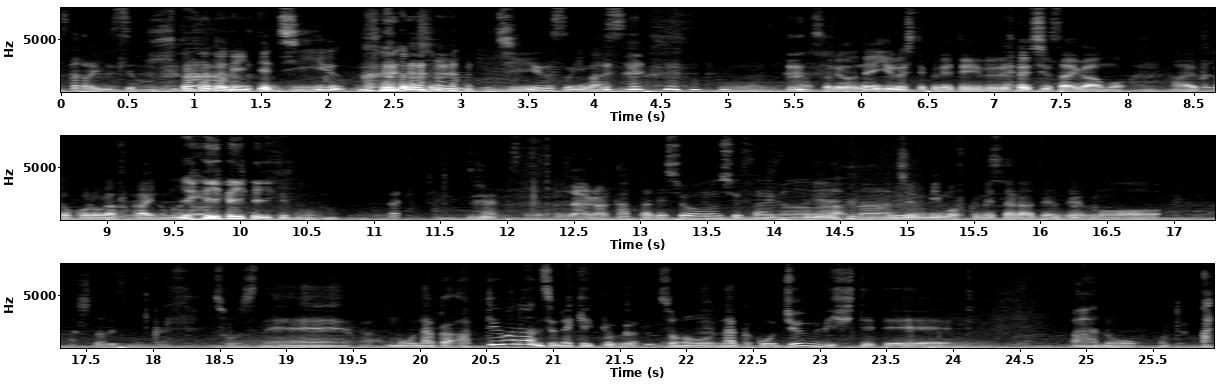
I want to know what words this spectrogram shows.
末だからいいんですよ。一言で言って自由。自由。すぎます、うん。まあ、それをね許してくれている主催側も、はい、懐が深いのかな。いやいやいやいやも長かったでしょう主催側は、まあ、準備も含めたら全然も明日ですもんね。うそうですね。もうなんかあっという間なんですよね結局。そのなんかこう準備してう、てあのあっ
